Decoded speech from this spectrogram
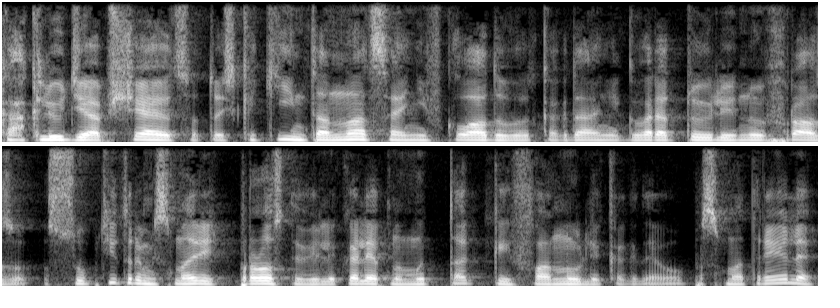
как люди общаются, то есть какие интонации они вкладывают, когда они говорят ту или иную фразу. С субтитрами смотреть просто великолепно. Мы так кайфанули, когда его посмотрели.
